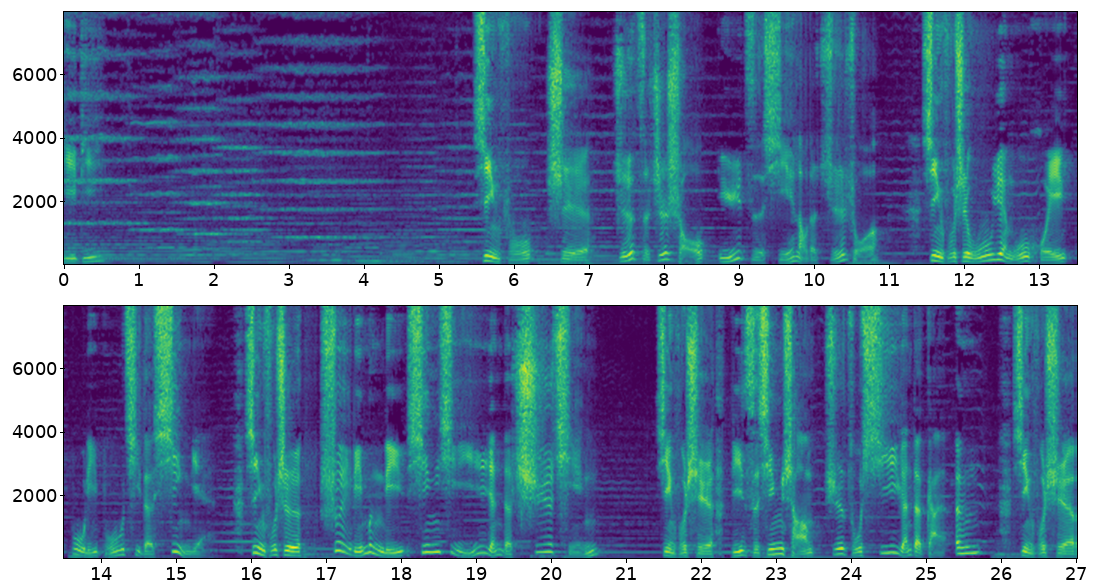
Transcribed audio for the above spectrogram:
滴滴。幸福是执子之手，与子偕老的执着；幸福是无怨无悔、不离不弃的信念；幸福是睡里梦里心系宜人的痴情；幸福是彼此欣赏、知足惜缘的感恩；幸福是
